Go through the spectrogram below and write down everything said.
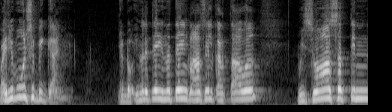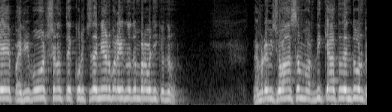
പരിപോഷിപ്പിക്കാൻ. കേട്ടോ ഇന്നലത്തെ ഇന്നത്തെയും ക്ലാസ്സിൽ കർത്താവ് വിശ്വാസത്തിന്റെ പരിപോഷണത്തെക്കുറിച്ച് തന്നെയാണ് പറയുന്നതും പ്രവചിക്കുന്നതും നമ്മുടെ വിശ്വാസം വർദ്ധിക്കാത്തത് എന്തുകൊണ്ട്?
